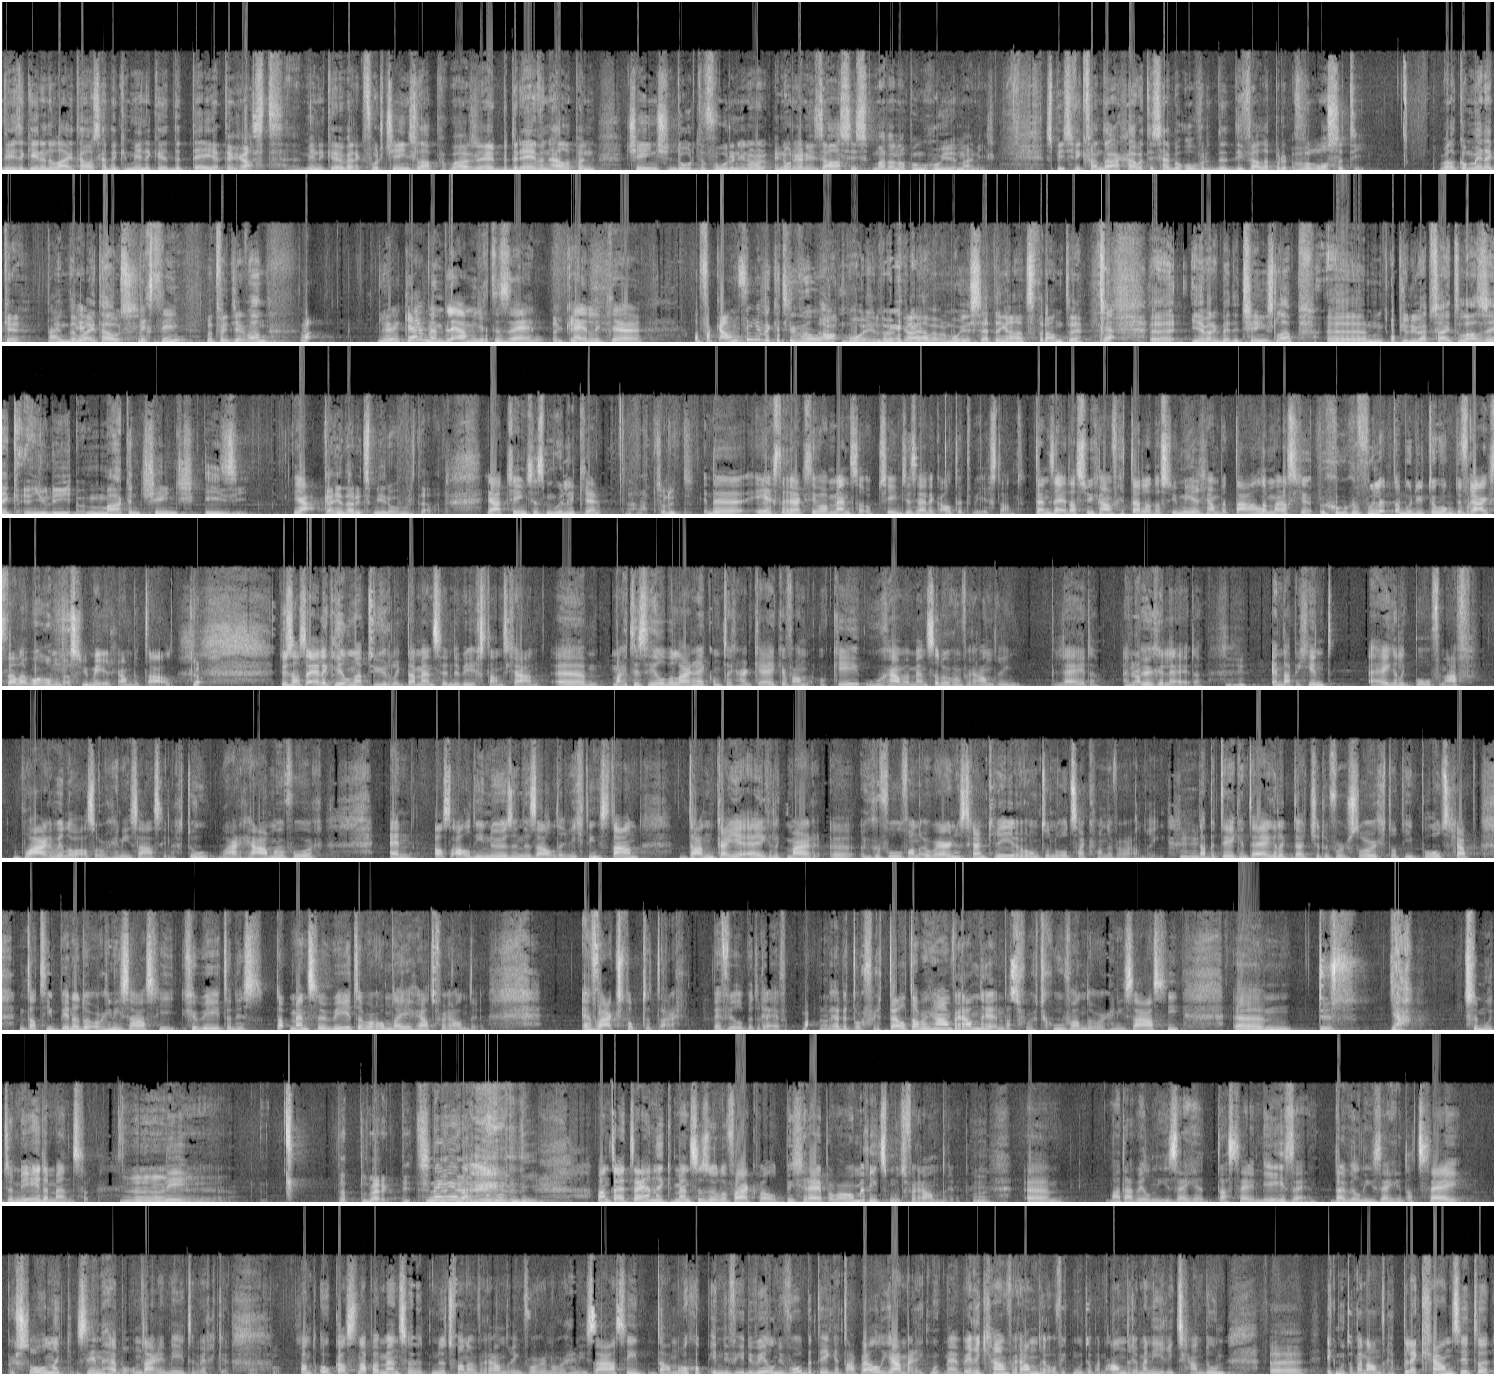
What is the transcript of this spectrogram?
Deze keer in de Lighthouse heb ik Minneke de Tijen te gast. Minneke werkt voor ChangeLab, waar zij bedrijven helpen change door te voeren in, in organisaties, maar dan op een goede manier. Specifiek vandaag gaan we het eens hebben over de developer velocity. Welkom Minneke Dank in de. Lighthouse. Merci. Wat vind je ervan? Leuk, hè? Ik ben blij om hier te zijn. Eindelijk eh, op vakantie, heb ik het gevoel. Ja, mooi, leuk. Ja, ja, we hebben een mooie setting aan het strand. Hè. Ja. Eh, jij werkt bij de Change Lab. Ehm, op jullie website las ik, jullie maken change easy. Ja. Kan je daar iets meer over vertellen? ja, change is moeilijk, hè? Absoluut. De eerste reactie van mensen op change is eigenlijk altijd weerstand. Tenzij dat ze u gaan vertellen dat ze u meer gaan betalen. Maar als je een goed gevoel hebt, dan moet u toch ook de vraag stellen waarom dat ze u meer gaan betalen. Ja. Dus dat is eigenlijk heel natuurlijk dat mensen in de weerstand gaan. Ehm, maar het is heel belangrijk om te gaan kijken van oké, hoe gaan we mensen door een verandering leiden en Ja. begeleiden. En dat begint eigenlijk bovenaf. Waar willen we als organisatie naartoe? Waar gaan we voor? En als al die neuzen in dezelfde richting staan, dan kan je eigenlijk maar eh, een gevoel van awareness gaan creëren rond de noodzaak van de verandering. Dat betekent eigenlijk dat je ervoor zorgt dat die boodschap dat die binnen de organisatie geweten is. Dat mensen weten waarom dat je gaat veranderen. En vaak stopt het daar bij veel bedrijven. Maar we hebben toch verteld dat we gaan veranderen en dat is voor het goed van de organisatie. Ehm, dus ja, ze moeten mee, de mensen. Ja, Nee. ja. Dat werkt niet. Nee, dat weet niet. Want uiteindelijk, mensen zullen vaak wel begrijpen waarom er iets moet veranderen. Ehm, maar dat wil niet zeggen dat zij mee zijn. Dat wil niet zeggen dat zij persoonlijk zin hebben om daarin mee te werken. Want ook al snappen mensen het nut van een verandering voor een organisatie, dan nog op individueel niveau betekent dat wel, ja, maar ik moet mijn werk gaan veranderen of ik moet op een andere manier iets gaan doen. Eh, ik moet op een andere plek gaan zitten.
